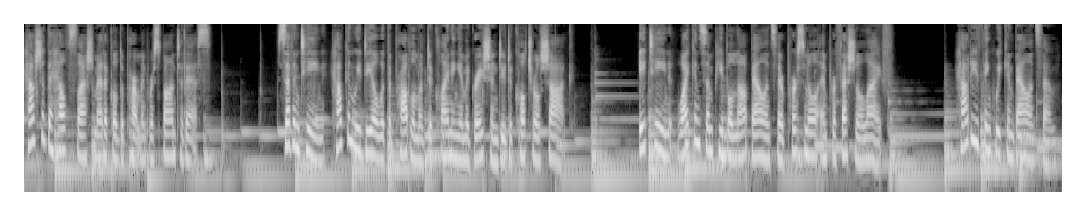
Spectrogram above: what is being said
How should the health slash medical department respond to this? 17. How can we deal with the problem of declining immigration due to cultural shock? 18. Why can some people not balance their personal and professional life? How do you think we can balance them?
